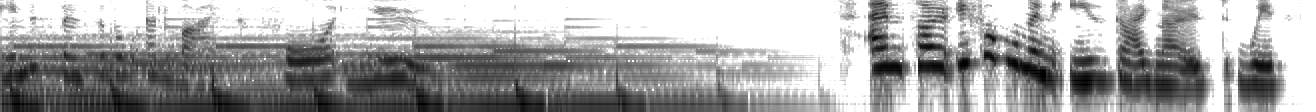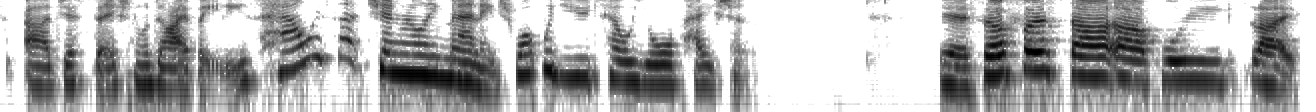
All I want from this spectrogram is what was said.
Indispensable advice for you. And so, if a woman is diagnosed with uh, gestational diabetes, how is that generally managed? What would you tell your patients? Yeah, so first start up, we like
